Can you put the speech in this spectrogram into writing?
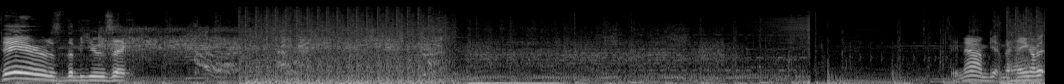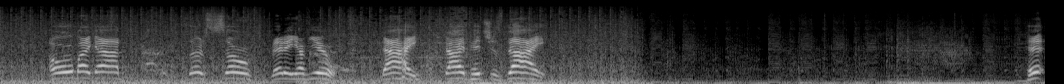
There's the music. Okay, now I'm getting the hang of it. Oh my god! There's so many of you! Die! Die, bitches, die! Hit!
